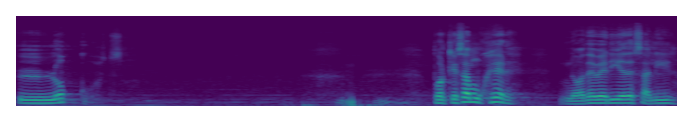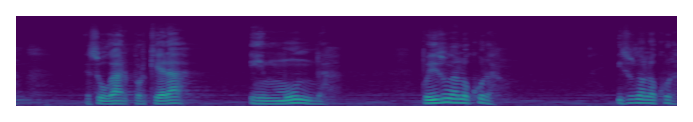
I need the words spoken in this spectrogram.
locos. Porque esa mujer no debería de salir de su hogar porque era inmunda. Pues hizo una locura. Hizo una locura.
